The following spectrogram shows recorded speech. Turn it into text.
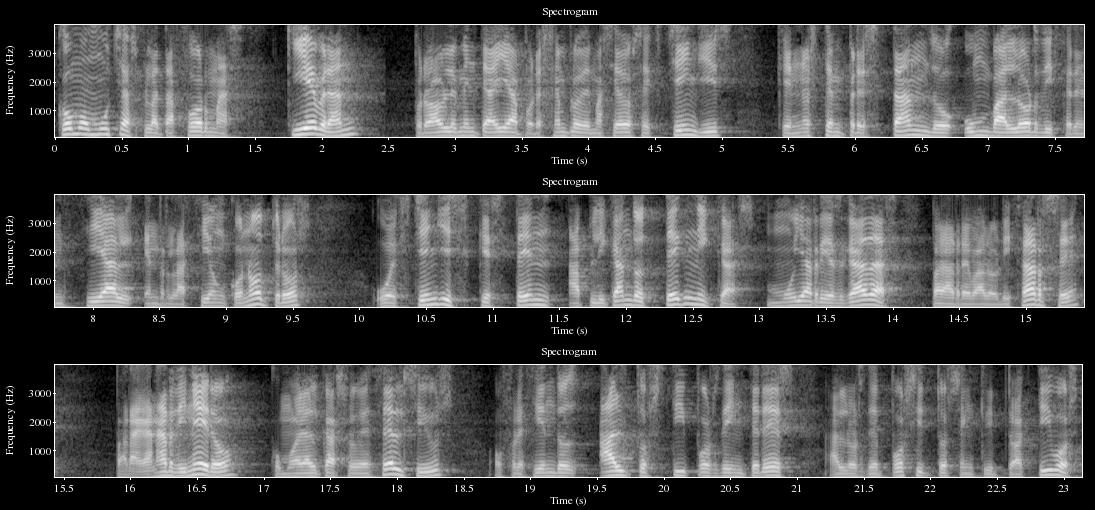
cómo muchas plataformas quiebran, probablemente haya, por ejemplo, demasiados exchanges que no estén prestando un valor diferencial en relación con otros, o exchanges que estén aplicando técnicas muy arriesgadas para revalorizarse, para ganar dinero, como era el caso de Celsius, ofreciendo altos tipos de interés a los depósitos en criptoactivos,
